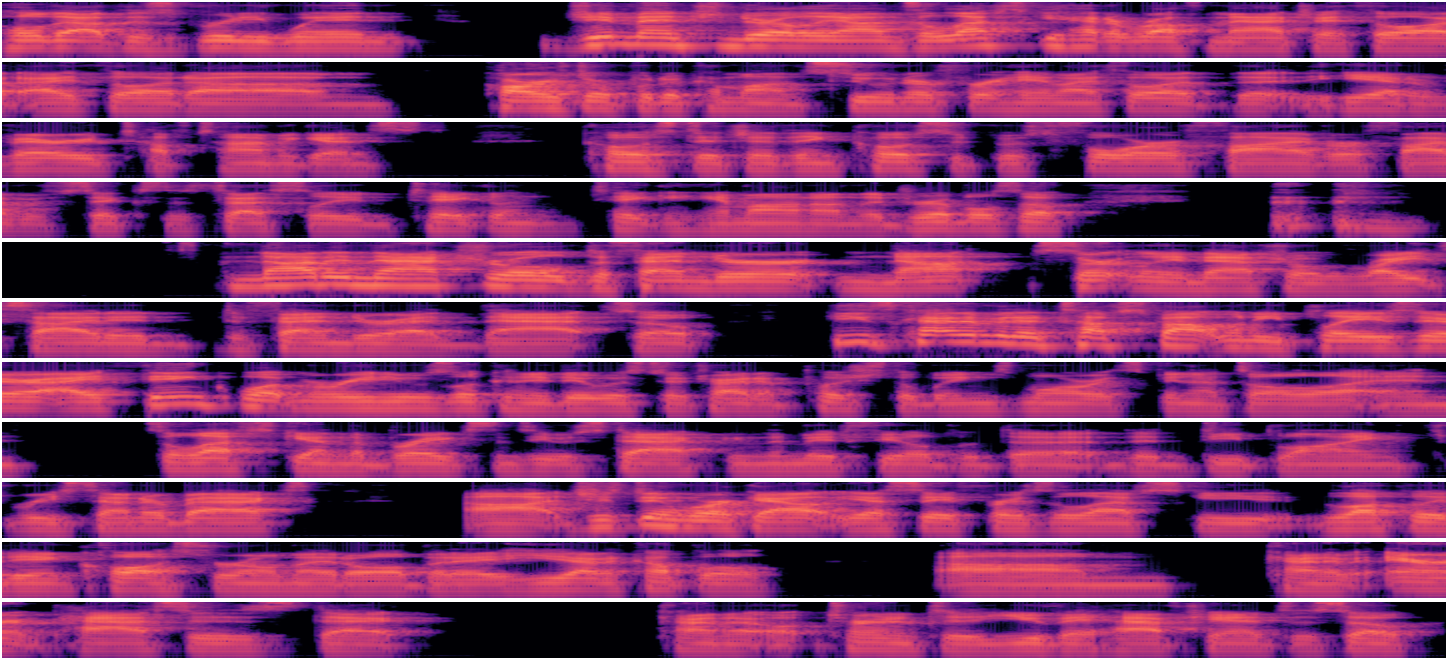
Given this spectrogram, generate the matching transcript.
pulled out this gritty win. Jim mentioned early on, Zalewski had a rough match. I thought I thought um, Karsdorp would have come on sooner for him. I thought that he had a very tough time against Kostic. I think Kostic was four or five or five of six successfully taking taking him on on the dribble. So not a natural defender, not certainly a natural right sided defender at that. So he's kind of in a tough spot when he plays there. I think what Mourinho was looking to do was to try to push the wings more with Spinazzola and Zalewski on the break since he was stacking the midfield with the the deep lying three center backs. Uh, just didn't work out yesterday for Zalewski. Luckily, didn't cost Roma at all, but he had a couple um, kind of errant passes that kind of turned into Juve half chances. So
